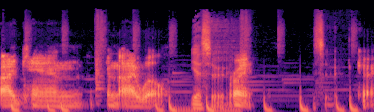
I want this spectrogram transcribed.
I can, and I will. Yes, sir. Right. Yes, sir. Okay.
